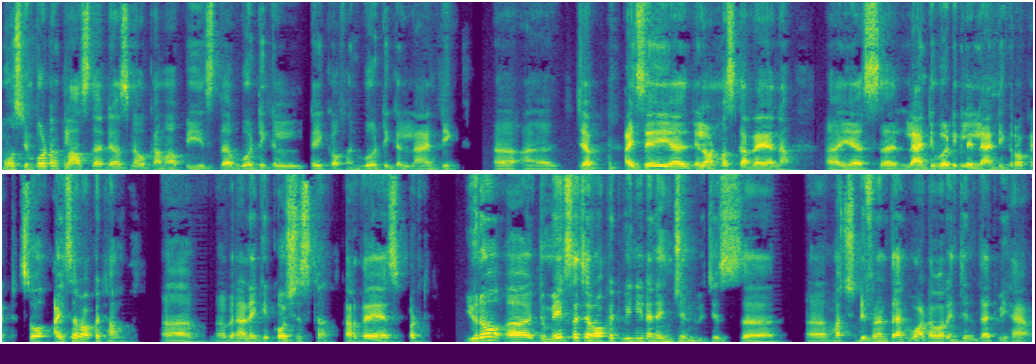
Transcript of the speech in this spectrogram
most important class that has now come up is the vertical take off and vertical landing जब ऐसे एलॉन मस्क कर रहे हैं ना यस लैंडिंग वर्टिकली लैंडिंग रॉकेट सो ऐसा रॉकेट हम बनाने की कोशिश करते हैं बट you know uh, to make such a rocket we need an engine which is uh, uh, much different than what our engine that we have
